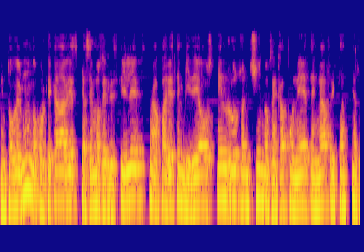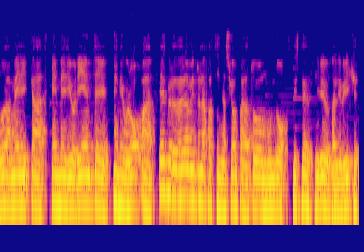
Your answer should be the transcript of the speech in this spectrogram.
en todo el mundo, porque cada vez que hacemos el desfile aparecen videos en ruso, en chino, en japonés, japonés, en África, en Sudamérica, en Medio Oriente, en Europa. Es verdaderamente una fascinación para todo el mundo este desfile de los alebrijes.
